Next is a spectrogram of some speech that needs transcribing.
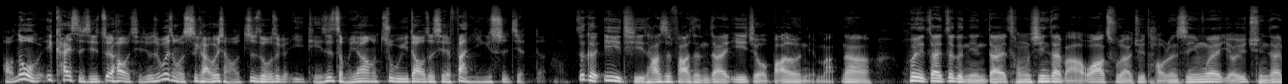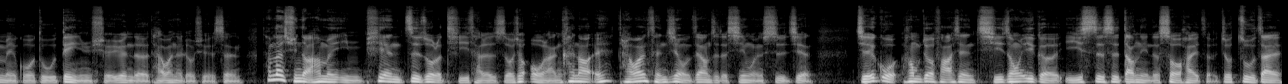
好，那我们一开始其实最好奇就是为什么诗恺会想要制作这个议题，是怎么样注意到这些泛音事件的？这个议题它是发生在一九八二年嘛，那会在这个年代重新再把它挖出来去讨论，是因为有一群在美国读电影学院的台湾的留学生，他们在寻找他们影片制作的题材的时候，就偶然看到，哎，台湾曾经有这样子的新闻事件。结果他们就发现，其中一个疑似是当年的受害者，就住在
